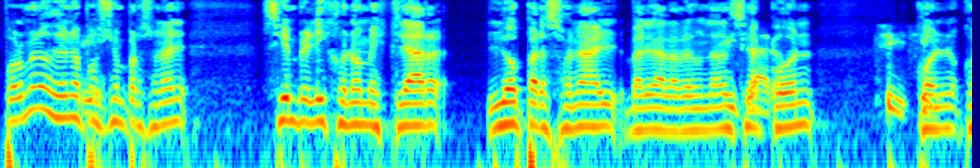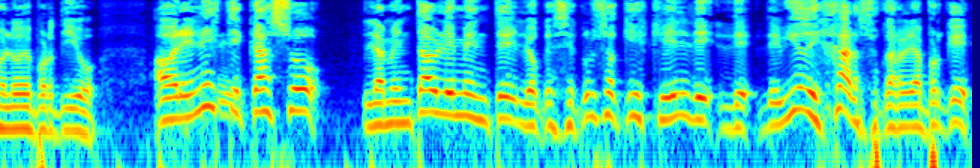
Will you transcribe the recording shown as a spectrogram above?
por lo menos de una sí. posición personal, siempre elijo no mezclar lo personal, valga la redundancia, sí, claro. con, sí, con, con lo deportivo. Ahora, en este caso, lamentablemente, lo que se cruza aquí es que él de, de, debió dejar su carrera, porque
